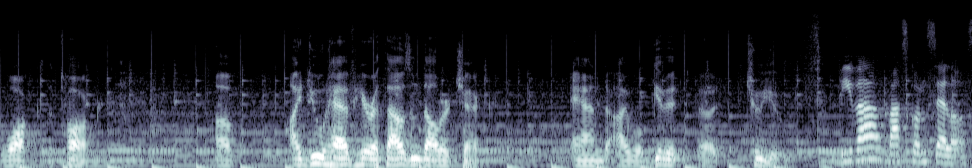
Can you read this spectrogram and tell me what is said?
walk the talk. Uh, I do have here a $1,000 check, and I will give it uh, to you. Viva Vasconcellos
